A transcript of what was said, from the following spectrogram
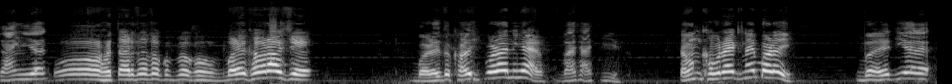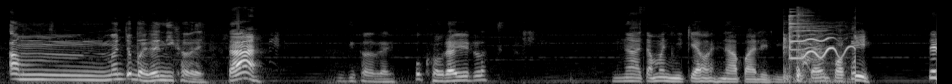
તાંગ યાર ઓ તાર તો તો બળે ખવડાવશે. બળે તો ખાવી જ પડે ને યાર. વાત સાચી તમને ખવડાય કે નહીં બળે? બળે યાર આમ મને તો બળે નહીં ખવડાય. તા બીજી ખવડાય. શું ખવડાવી એટલે? ના તમે નહીં કહેવાય ના પાડેલી. તમે પકી તે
